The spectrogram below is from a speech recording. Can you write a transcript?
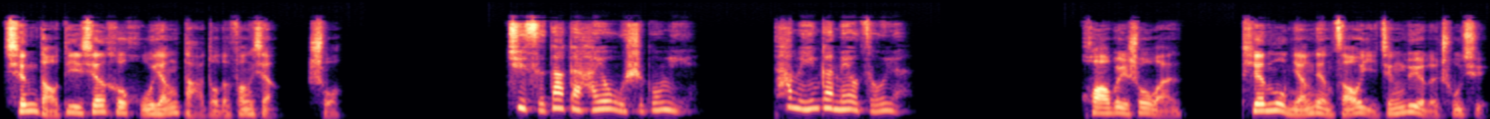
千岛地仙和胡杨打斗的方向，说：“距此大概还有五十公里，他们应该没有走远。”话未说完。天目娘娘早已经掠了出去，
